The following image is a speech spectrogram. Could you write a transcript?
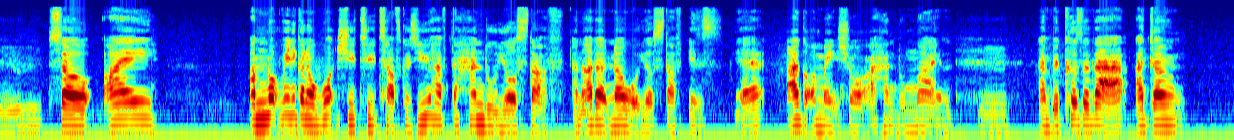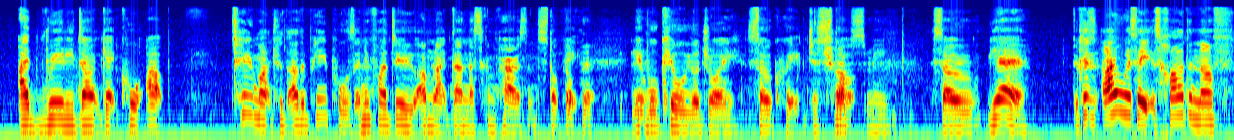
mhm. So I, I'm not really gonna watch you too tough because you have to handle your stuff, and I don't know what your stuff is. Yeah, I got to make sure I handle mine, Mm. and because of that, I don't, I really don't get caught up too much with other people's. And if I do, I'm like, Dan, that's a comparison. Stop, Stop it. it. It Mm. will kill your joy so quick. Just stop. Trust me. So yeah, because I always say it's hard enough.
